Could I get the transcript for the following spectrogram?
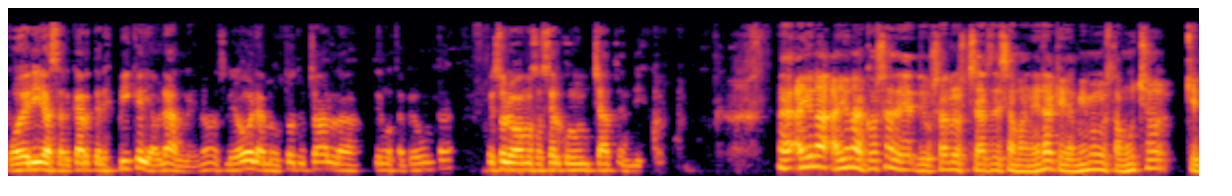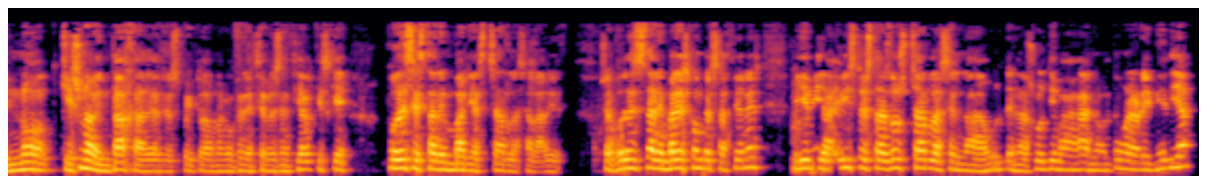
poder ir a acercarte al speaker y hablarle, ¿no? Decirle, hola, me gustó tu charla, tengo esta pregunta. Eso lo vamos a hacer con un chat en Discord. Eh, hay una, hay una cosa de, usar los chats de esa manera que a mí me gusta mucho, que no, que es una ventaja respecto a una conferencia presencial, que es que puedes estar en varias charlas a la vez. O sea, puedes estar en varias conversaciones. Oye, mira, he visto estas dos charlas en, la, en las últimas, en la última hora y media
